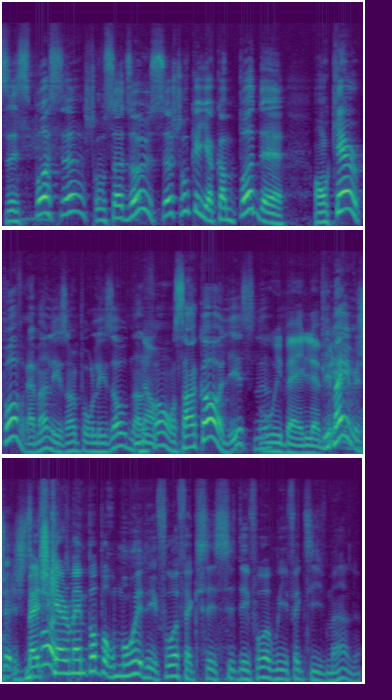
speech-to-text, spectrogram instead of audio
C'est c'est pas ça. Je trouve ça dur, ça. Je trouve qu'il y a comme pas de. On care pas vraiment les uns pour les autres, dans Non. le fond. On s'en calisse, là. Oui, ben le Puis même, je, je Ben, je care même pas pour moi des fois, fait que c'est- c'est des fois, oui, effectivement. là.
